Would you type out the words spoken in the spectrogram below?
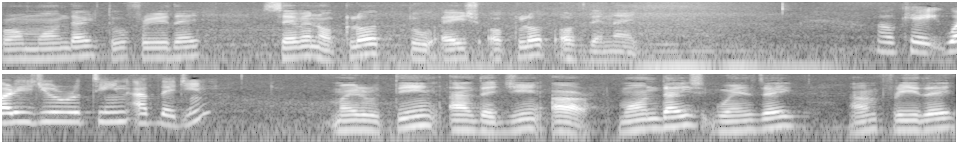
from Monday to Friday, 7 o'clock to 8 o'clock of the night. Okay, what is your routine at the gym? My routine at the gym are Mondays, Wednesday, and Friday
